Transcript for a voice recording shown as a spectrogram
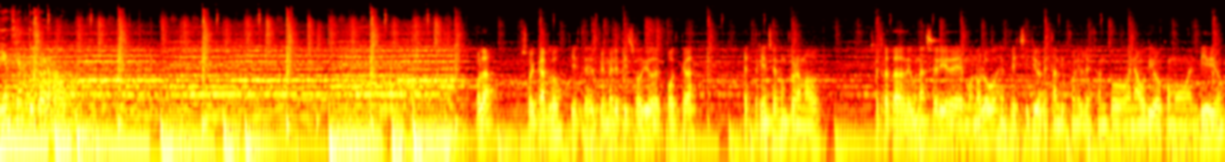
experiencias de un programador. Hola, soy Carlos y este es el primer episodio del podcast Experiencias de un programador. Se trata de una serie de monólogos en principio que están disponibles tanto en audio como en vídeo,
